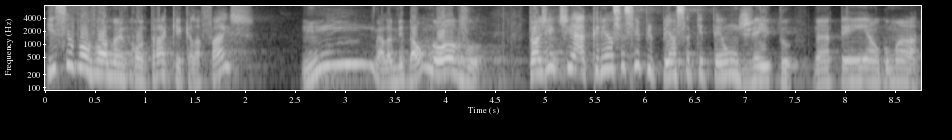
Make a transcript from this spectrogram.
E se a vovó não encontrar, o que, que ela faz? Hum, ela me dá um novo. Então a gente, a criança sempre pensa que tem um jeito, né? Tem alguma,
